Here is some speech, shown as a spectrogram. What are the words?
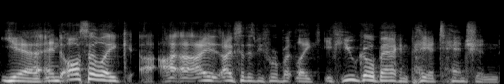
Yeah, and also like I, I I've said this before, but like if you go back and pay attention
